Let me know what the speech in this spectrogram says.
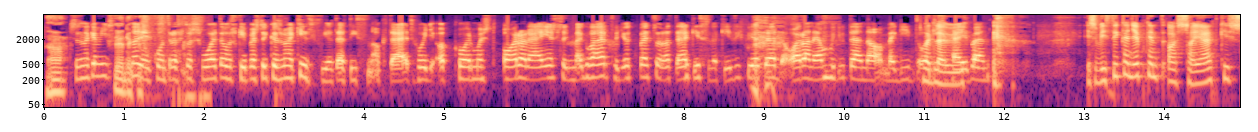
Aha, és ez nekem így érdekes. nagyon kontrasztos volt ahhoz képest, hogy közben kézifiltert isznak. Tehát, hogy akkor most arra ráérsz, hogy megvárt, hogy 5 perc alatt elkészül a kézifilter, de arra nem, hogy utána megint ott helyben. És viszik egyébként a saját kis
